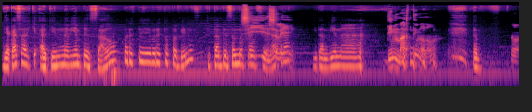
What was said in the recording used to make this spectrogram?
y acá sabes que a quién habían pensado para este para estos papeles estaban pensando en sí, eso leí. y también a Dean Martin o no no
